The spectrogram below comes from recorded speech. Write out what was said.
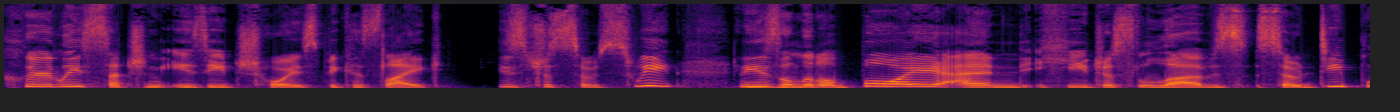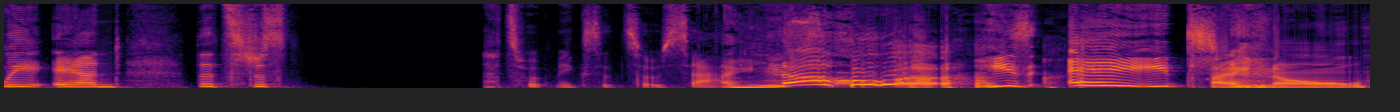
clearly such an easy choice because, like, he's just so sweet and he's a little boy and he just loves so deeply. And that's just, that's what makes it so sad. I know. He's eight. I know,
